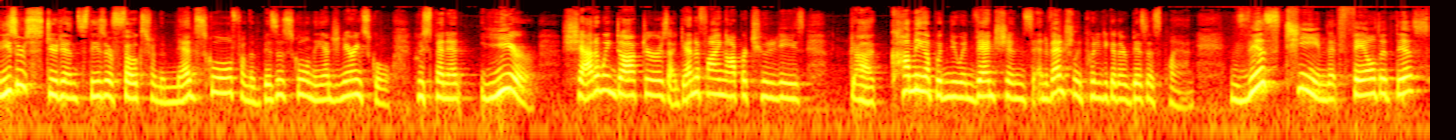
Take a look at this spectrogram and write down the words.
These are students, these are folks from the med school, from the business school, and the engineering school who spent a year shadowing doctors, identifying opportunities, uh, coming up with new inventions, and eventually putting together a business plan. This team that failed at this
